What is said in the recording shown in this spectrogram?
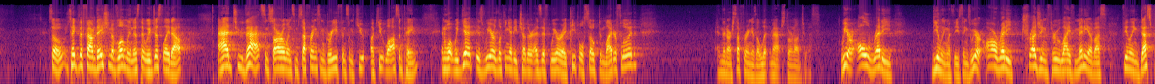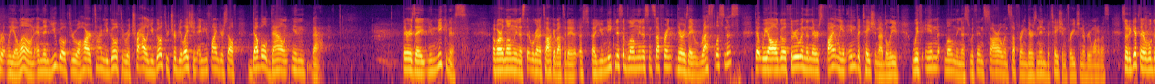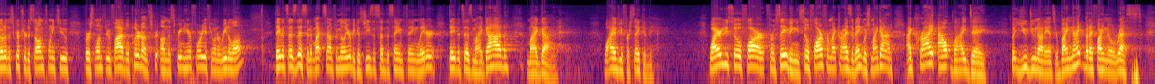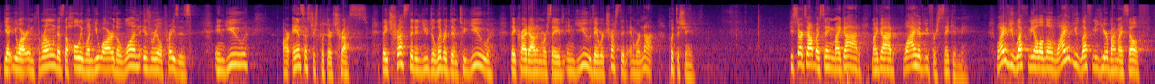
So, take the foundation of loneliness that we've just laid out, add to that some sorrow and some suffering, some grief and some acute, acute loss and pain. And what we get is we are looking at each other as if we are a people soaked in lighter fluid, and then our suffering is a lit match thrown onto us. We are already dealing with these things. We are already trudging through life, many of us feeling desperately alone. And then you go through a hard time, you go through a trial, you go through tribulation, and you find yourself doubled down in that. There is a uniqueness of our loneliness that we're going to talk about today a, a, uniqueness of loneliness and suffering. There is a restlessness that we all go through, and then there's finally an invitation, I believe, within loneliness, within sorrow and suffering. There's an invitation for each and every one of us. So to get there, we'll go to the scripture to Psalm 22, verse 1 through 5. We'll put it on, on the screen here for you if you want to read along. David says this, and it might sound familiar because Jesus said the same thing later. David says, My God, my God, why have you forsaken me? Why are you so far from saving me, so far from my cries of anguish? My God, I cry out by day, but you do not answer. By night, but I find no rest. Yet you are enthroned as the Holy One. You are the one Israel praises. In you, our ancestors put their trust. They trusted and you delivered them. To you, they cried out and were saved. In you, they were trusted and were not put to shame. He starts out by saying, My God, my God, why have you forsaken me? Why have you left me all alone? Why have you left me here by myself?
